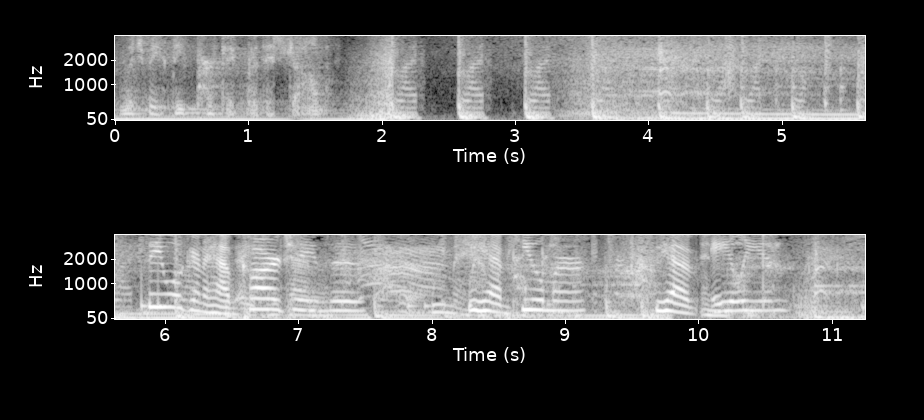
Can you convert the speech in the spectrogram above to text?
which makes me perfect for this job. See, we're gonna have car chases. We have humor. We have aliens.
